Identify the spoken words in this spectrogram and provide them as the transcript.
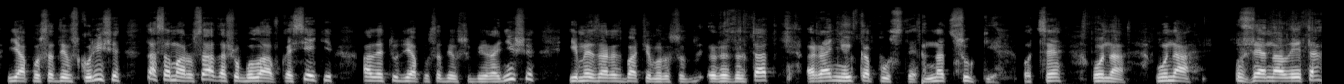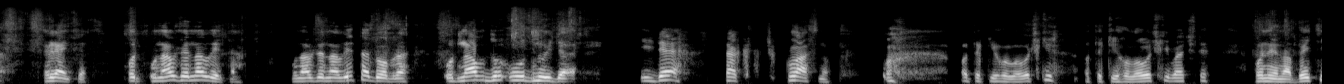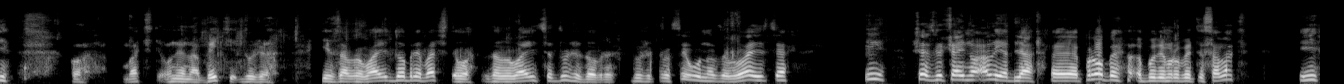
Я посадив скоріше, та сама розсада, що була в касеті, але тут я посадив собі раніше, і ми зараз бачимо результат ранньої капусти. Нацуки. Оце вона. Вона вже налита. Гляньте, от вона вже налита. Вона вже налита, добре. Одна в одну йде. Йде так класно. Отакі головочки, отакі головочки, бачите, вони набиті. О, бачите, вони набиті дуже і завивають добре, бачите, о, завивається дуже добре, дуже красиво воно завивається. І ще, звичайно, але я для е, проби будемо робити салат. І е,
